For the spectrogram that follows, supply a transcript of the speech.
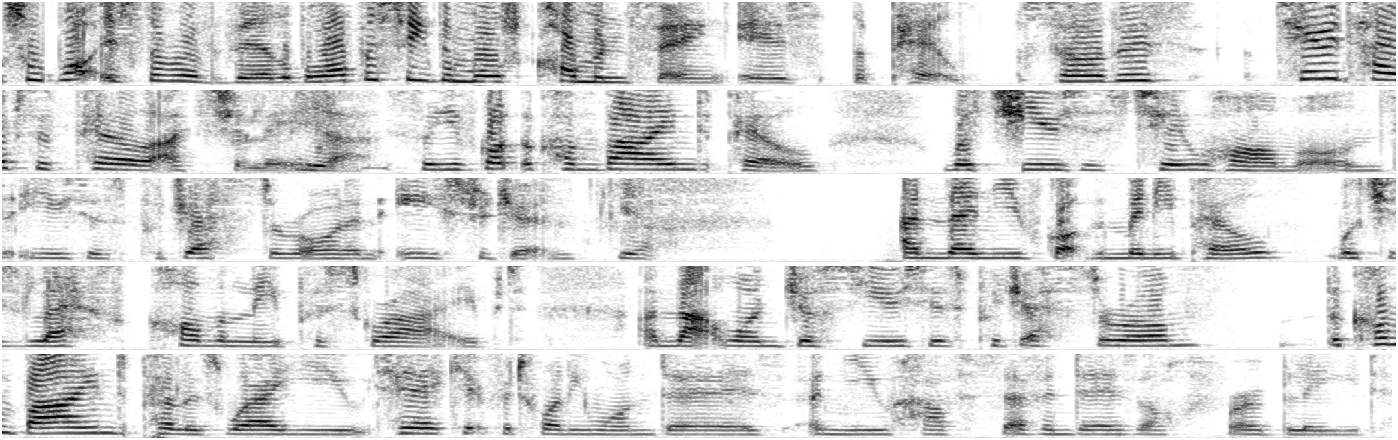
so, what is there available? Obviously, the most common thing is the pill. So there's two types of pill actually. Yeah. So you've got the combined pill, which uses two hormones. It uses progesterone and estrogen. Yeah. And then you've got the mini pill, which is less commonly prescribed, and that one just uses progesterone. The combined pill is where you take it for 21 days and you have seven days off for a bleed.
